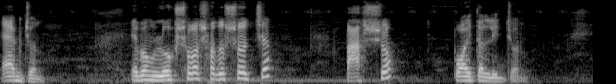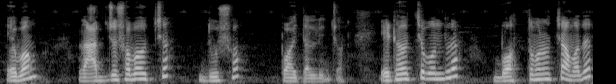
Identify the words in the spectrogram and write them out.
একজন। এবং লোকসভার সদস্য হচ্ছে পাঁচশো পঁয়তাল্লিশ জন এবং রাজ্যসভা হচ্ছে দুশো পঁয়তাল্লিশ জন। এটা হচ্ছে বন্ধুরা, বর্তমান হচ্ছে আমাদের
